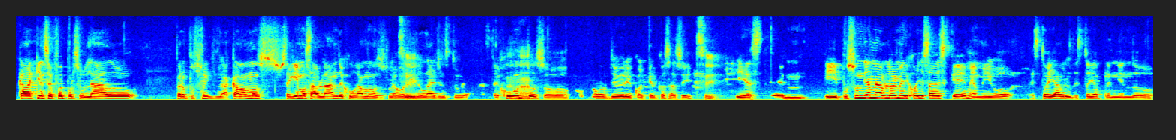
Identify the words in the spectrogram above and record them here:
cada quien se fue por su lado, pero pues acabamos, seguimos hablando y jugamos luego Sí. League of Legends este, juntos o, o Call of Duty o cualquier cosa así. Sí. Y este y pues un día me habló y me dijo, oye, ¿sabes qué? Mi amigo, estoy, estoy aprendiendo,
